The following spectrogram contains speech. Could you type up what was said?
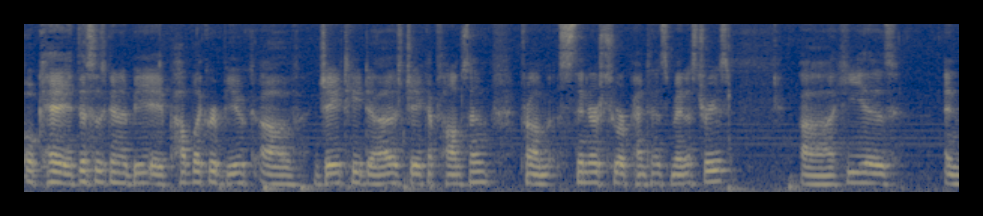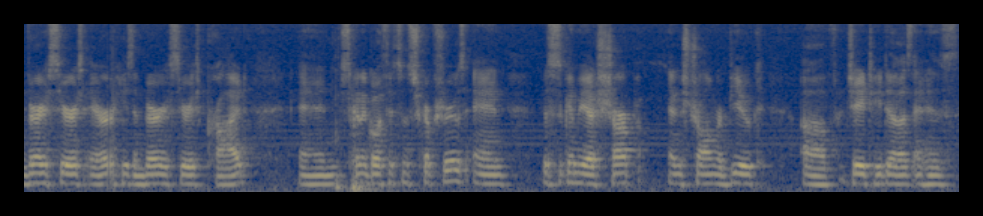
Okay, this is going to be a public rebuke of JT Does, Jacob Thompson, from Sinners to Repentance Ministries. Uh, he is in very serious error. He's in very serious pride. And just going to go through some scriptures. And this is going to be a sharp and strong rebuke of JT Does and his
